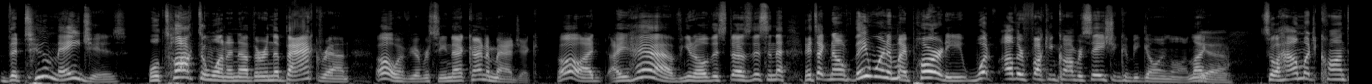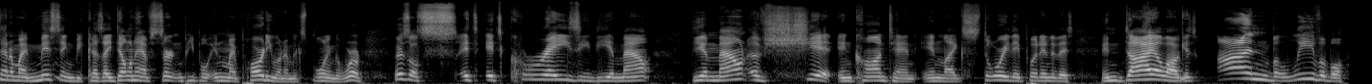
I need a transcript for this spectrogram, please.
The two mages will talk to one another in the background. Oh, have you ever seen that kind of magic? Oh, I I have. You know, this does this and that. It's like now if they weren't in my party, what other fucking conversation could be going on? Like Yeah. So how much content am I missing because I don't have certain people in my party when I'm exploring the world? There's a it's it's crazy the amount the amount of shit in content in like story they put into this and dialogue is unbelievable.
